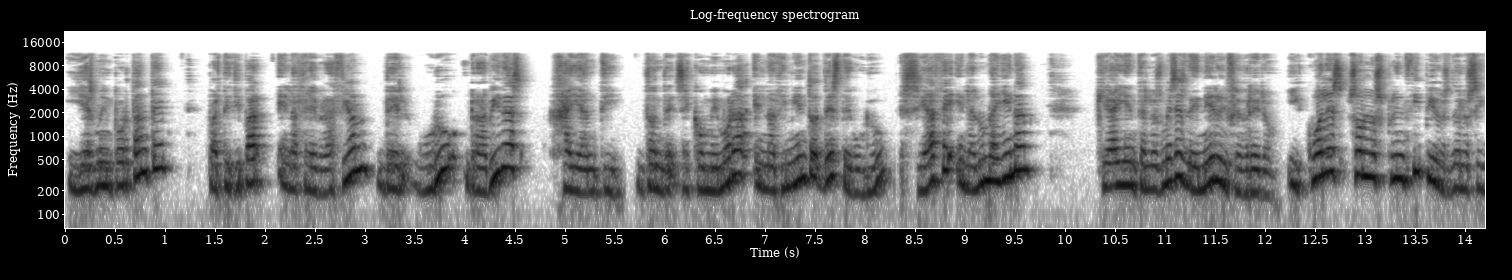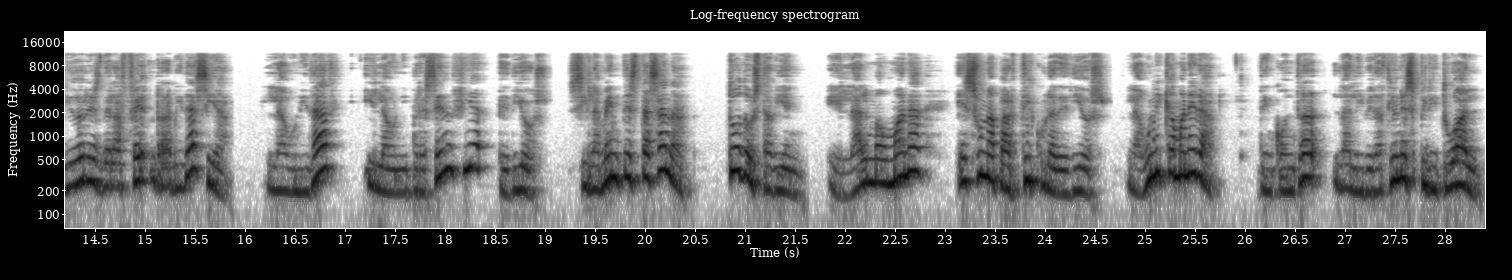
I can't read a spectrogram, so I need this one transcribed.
Y es muy importante participar en la celebración del Guru Ravidas Jayanti, donde se conmemora el nacimiento de este gurú. Se hace en la luna llena que hay entre los meses de enero y febrero. ¿Y cuáles son los principios de los seguidores de la fe ravidasia? La unidad y la omnipresencia de Dios. Si la mente está sana, todo está bien. El alma humana es una partícula de Dios. La única manera de encontrar la liberación espiritual,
